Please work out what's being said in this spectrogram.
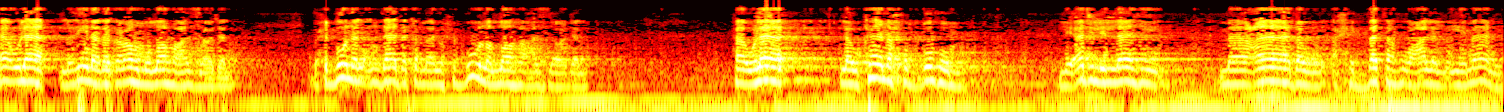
هؤلاء الذين ذكرهم الله عز وجل يحبون الأنداد كما يحبون الله عز وجل. هؤلاء لو كان حبهم لأجل الله ما عادوا أحبته على الإيمان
